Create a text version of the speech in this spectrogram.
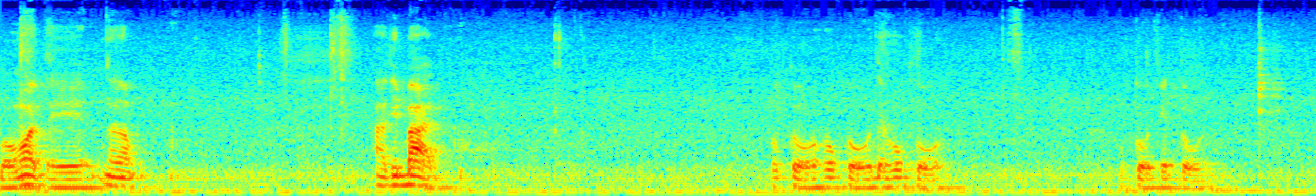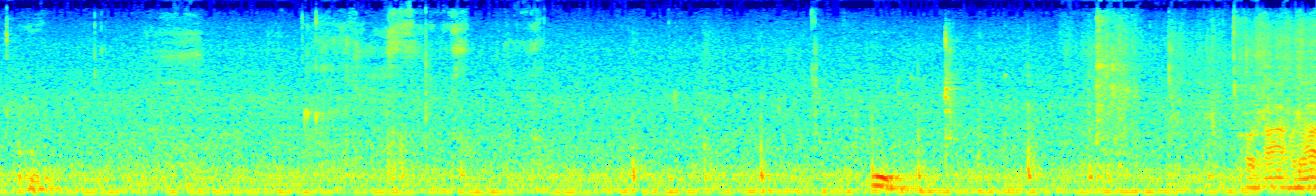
บอกว่าแต่นั่นหรอกห้าที่บาทหกตัวหกตัวได้หกตัวหกตัวเจ็ดตัว ขอท่าขอท่า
